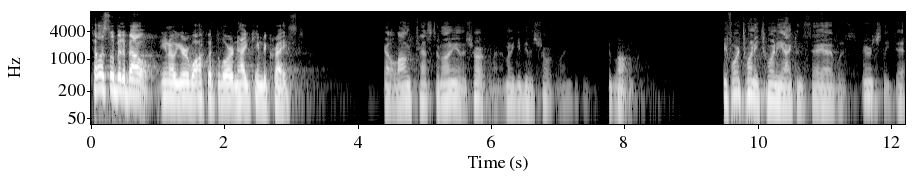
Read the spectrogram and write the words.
Tell us a little bit about, you know, your walk with the Lord and how you came to Christ. Got a long testimony and a short one. I'm going to give you the short one because it's too long. Before 2020, I can say I was spiritually dead.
